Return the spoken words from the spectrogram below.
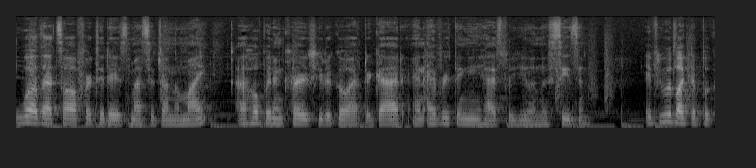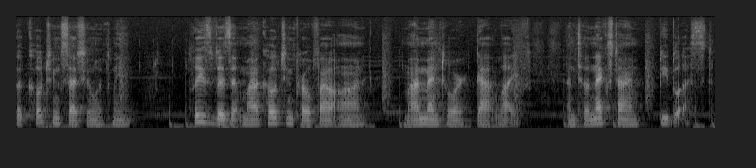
Well, that's all for today's message on the mic. I hope it encouraged you to go after God and everything He has for you in this season. If you would like to book a coaching session with me, please visit my coaching profile on mymentor.life. Until next time, be blessed.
